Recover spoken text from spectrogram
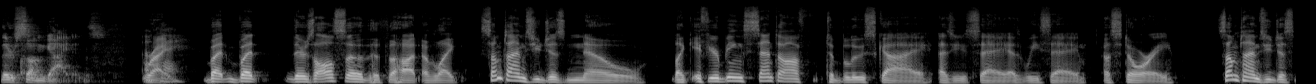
there's some guidance. Right. But but there's also the thought of like sometimes you just know like if you're being sent off to blue sky as you say as we say a story sometimes you just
